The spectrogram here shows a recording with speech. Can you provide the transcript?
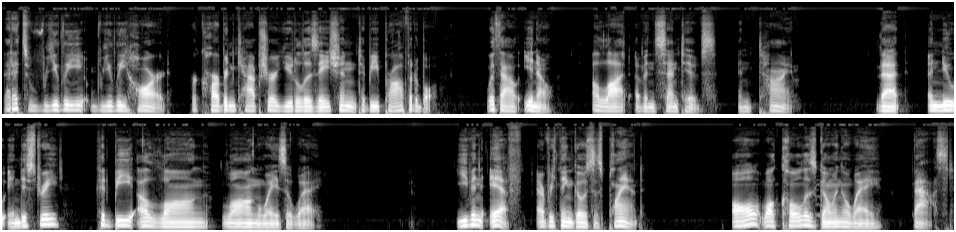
that it's really, really hard for carbon capture utilization to be profitable without, you know, a lot of incentives and time. That a new industry could be a long, long ways away. Even if everything goes as planned, all while coal is going away fast.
